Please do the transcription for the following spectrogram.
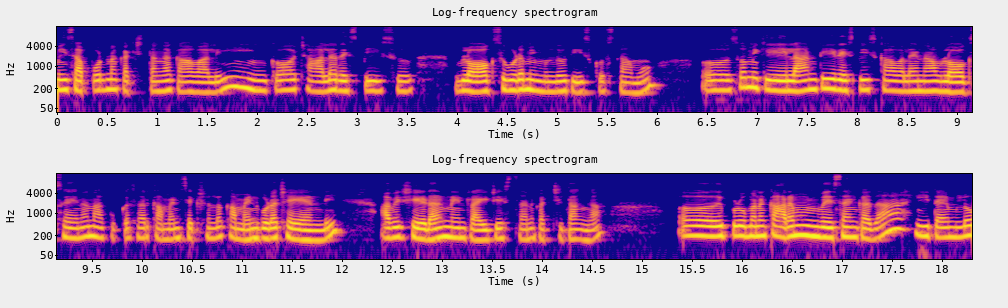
మీ సపోర్ట్ నాకు ఖచ్చితంగా కావాలి. ఇంకా చాలా రెసిపీస్ వ్లాగ్స్ కూడా మీ ముందుకు తీసుకొస్తాము. సో మీకు ఎలాంటి రెసిపీస్ కావాలైనా వ్లాగ్స్ అయినా నాకు ఒక్కసారి కమెంట్ సెక్షన్లో కమెంట్ కూడా చేయండి. అవి చేయడానికి నేను ట్రై చేస్తాను ఖచ్చితంగా. ఇప్పుడు మనం కారం వేసాం కదా ఈ టైంలో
